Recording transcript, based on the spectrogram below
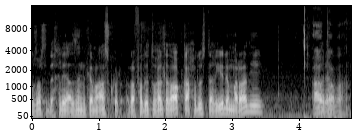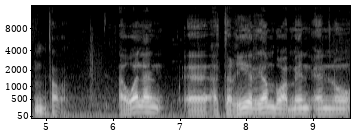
وزارة الداخلية أظن كما أذكر رفضته. هل تتوقع حدوث تغيير المرة دي؟ آه ولا- طبعا مم. طبعا. اولا آه، التغيير ينبع من إنه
